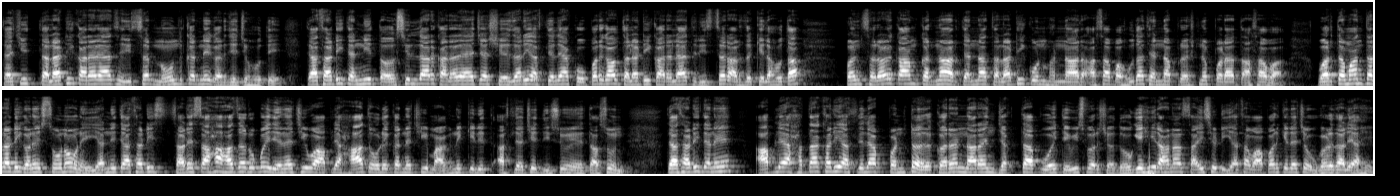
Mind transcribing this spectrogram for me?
त्याची तलाठी कार्यालयात रिसर नोंद करणे गरजेचे होते. त्यासाठी त्यांनी तहसीलदार कार्यालयाच्या शेजारी असलेल्या कोपरगाव तलाठी कार्यालयात रिसर अर्ज केला होता. पण सरळ काम करणार त्यांना तलाठी कोण म्हणणार असा बहुधा त्यांना प्रश्न पडत असावा. वर्तमान तलाठी गणेश सोनवणे यांनी त्यासाठी साडेसहा हजार रुपये देण्याची व आपले हात ओले करण्याची मागणी केली असल्याचे दिसून येत असून त्यासाठी त्याने आपल्या हाताखाली असलेल्या पंटर करण नारायण जगताप वय तेवीस वर्ष दोघेही राहणार साई सिटी याचा वापर केल्याचे उघड झाले आहे.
